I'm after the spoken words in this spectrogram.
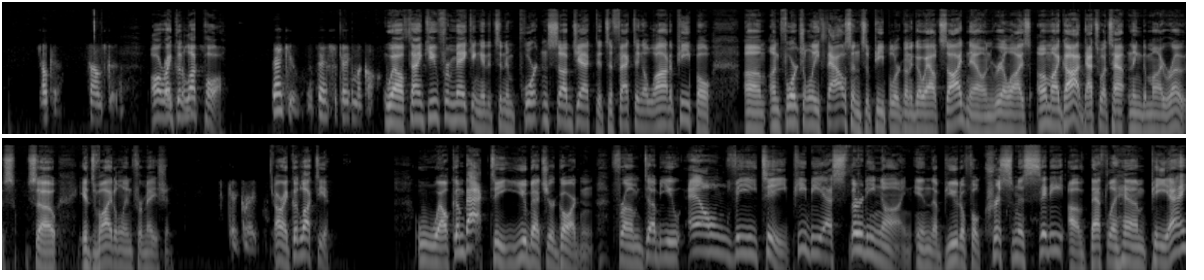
Okay, sounds good. All right. Thanks good so luck, much. Paul. Thank you. Thanks for taking my call. Well, thank you for making it. It's an important subject. It's affecting a lot of people. Um, unfortunately, thousands of people are going to go outside now and realize, oh my God, that's what's happening to my rose. So it's vital information. Okay, great. All right, good luck to you. Welcome back to You Bet Your Garden from WLVT PBS 39 in the beautiful Christmas city of Bethlehem, PA.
